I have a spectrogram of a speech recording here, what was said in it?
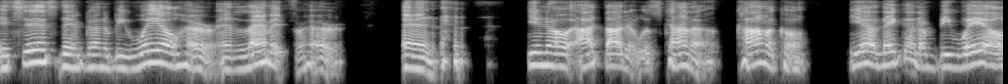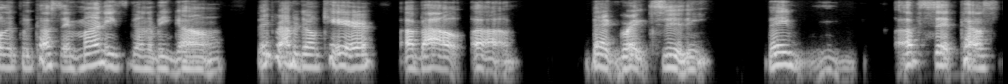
it says they're going to bewail her and lament for her. And, you know, I thought it was kind of comical. Yeah, they're going to bewail because their money's going to be gone. They probably don't care about uh, that great city they upset because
